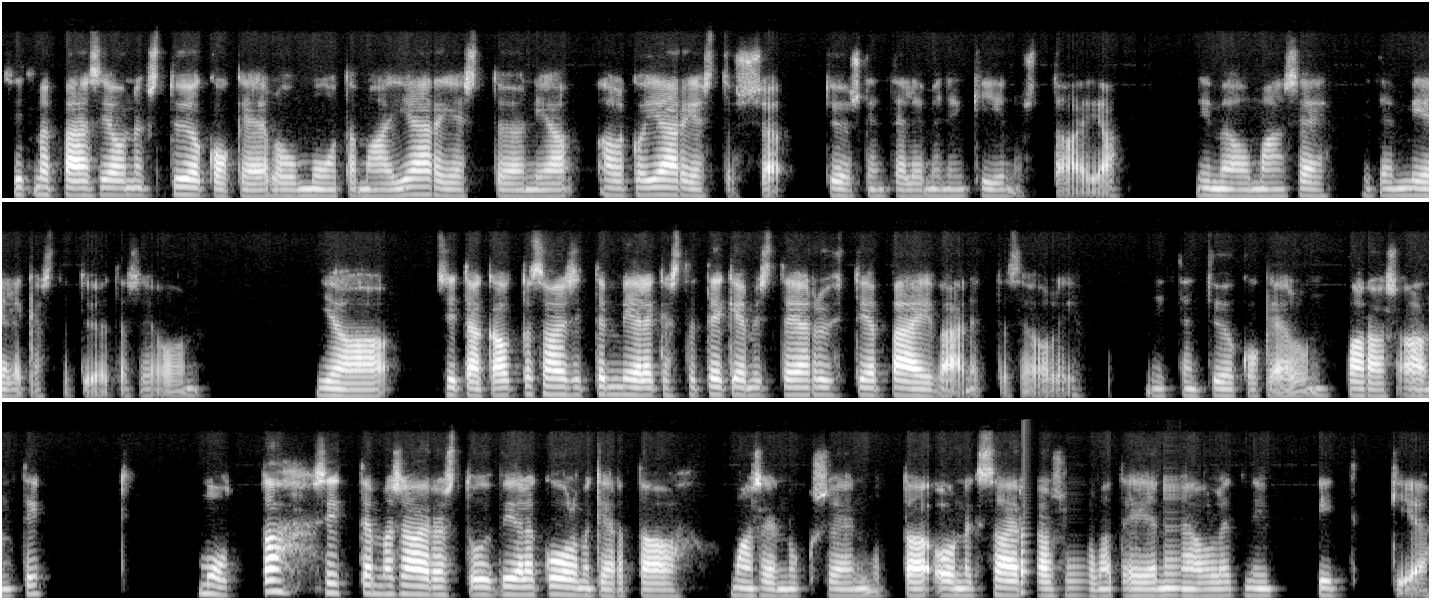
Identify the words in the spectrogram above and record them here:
sitten mä pääsin onneksi työkokeiluun muutamaan järjestöön ja alkoi järjestössä työskenteleminen kiinnostaa ja nimenomaan se, miten mielekästä työtä se on. Ja sitä kautta sai sitten mielekästä tekemistä ja ryhtiä päivään, että se oli niiden työkokeilun paras anti. Mutta sitten mä sairastuin vielä kolme kertaa masennukseen, mutta onneksi sairauslomat ei enää ole niin pitkiä,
